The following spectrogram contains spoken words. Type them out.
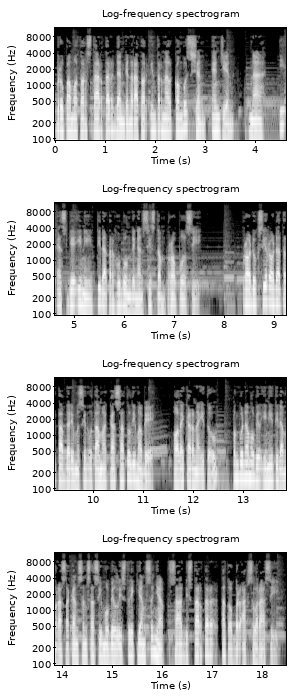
berupa motor starter dan generator internal combustion engine. Nah, ISG ini tidak terhubung dengan sistem propulsi. Produksi roda tetap dari mesin utama K15B. Oleh karena itu, pengguna mobil ini tidak merasakan sensasi mobil listrik yang senyap saat di starter atau berakselerasi.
